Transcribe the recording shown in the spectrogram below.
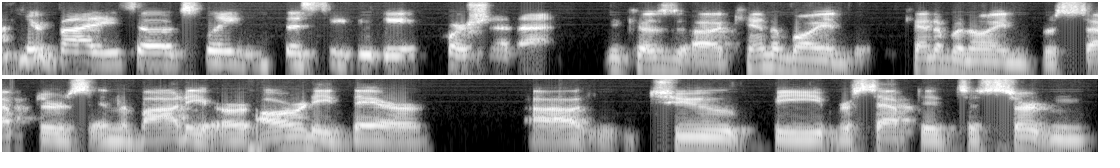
on your body. So explain the CBD portion of that. because uh, cannabinoid cannabinoid receptors in the body are already there uh, to be receptive to certain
